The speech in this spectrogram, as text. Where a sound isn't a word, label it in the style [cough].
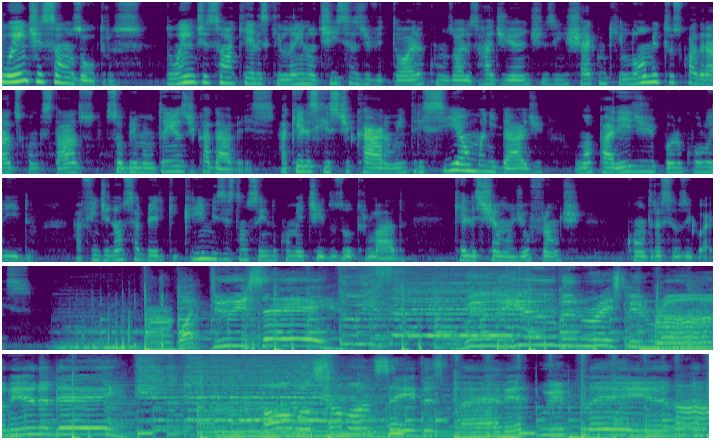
Doentes são os outros. Doentes são aqueles que leem notícias de vitória com os olhos radiantes e enxergam quilômetros quadrados conquistados sobre montanhas de cadáveres. Aqueles que esticaram entre si e a humanidade uma parede de pano colorido, a fim de não saber que crimes estão sendo cometidos do outro lado, que eles chamam de o front, contra seus iguais. What do you say? Do you say? Will the human race be run in a day? Or will someone save this planet we're playing on?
